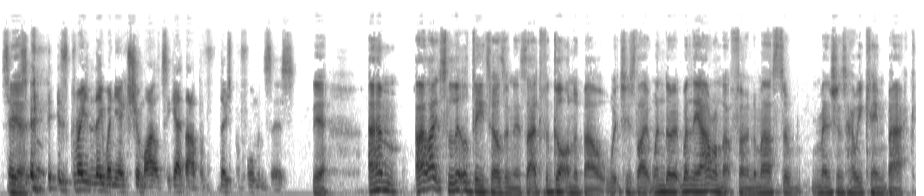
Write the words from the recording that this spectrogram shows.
So it's, it's great that they went the extra mile to get that those performances. Yeah. Um, I liked little details in this that I'd forgotten about, which is like when the when they are on that phone, the master mentions how he came back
